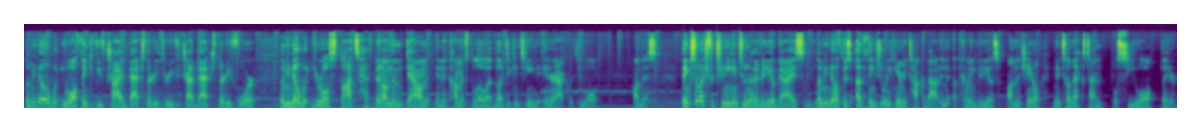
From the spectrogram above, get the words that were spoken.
Let me know what you all think. If you've tried batch 33, if you've tried batch 34, let me know what your all's thoughts have been on them down in the comments below. I'd love to continue to interact with you all on this. Thanks so much for tuning into another video, guys. Let me know if there's other things you want to hear me talk about in upcoming videos on the channel. And until next time, we'll see you all later.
